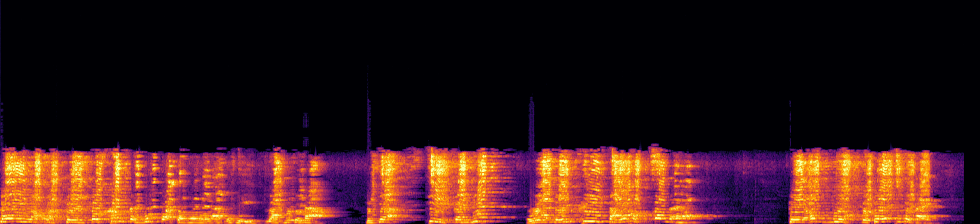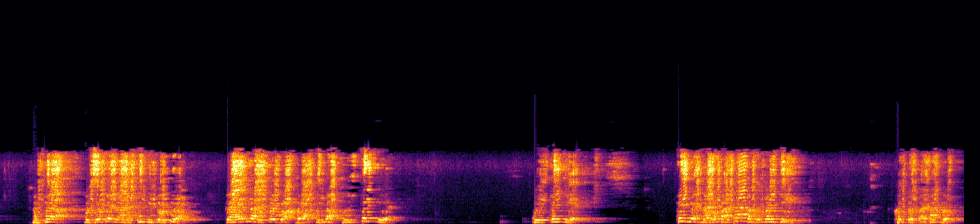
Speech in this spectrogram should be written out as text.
Đây là khoản tiền tôi không cần biết vợ chồng người này làm cái gì, làm như thế nào. Được chưa chỉ cần biết là đến khi cháu học xong đại học, thì ông buộc phải thuế số tiền này. Được chưa một số tiền này là chi phí tối thiểu. Cái này tôi gọi đó chính là quy trách nhiệm. Quy trách nhiệm. Trách nhiệm này có phải khác được không anh chị? Không thể phải khác được.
